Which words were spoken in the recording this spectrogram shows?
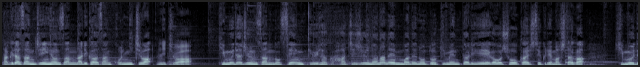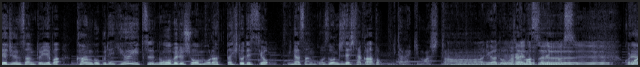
武田さんジンヒョンさん成川さんこんにちは。こんにちは。キム・デジュンさんの1987年までのドキュメンタリー映画を紹介してくれましたがキム・デジュンさんといえば韓国で唯一ノーベル賞をもらった人ですよ。皆さんご存知でしたか？といただきました。ありがとうございます。これあ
